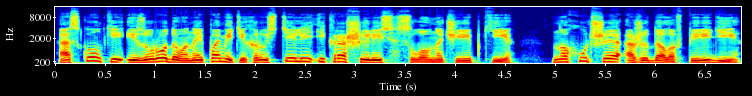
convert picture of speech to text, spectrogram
Осколки изуродованной памяти хрустели и крошились, словно черепки, но худшее ожидало впереди.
